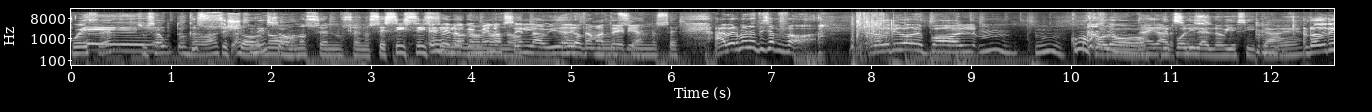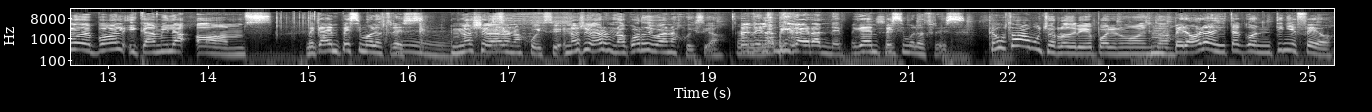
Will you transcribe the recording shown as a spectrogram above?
¿Puede ser? eh, ¿Sus autos qué sé yo, hacen no, eso? no sé, no sé, no sé. Sí, sí, Es sí. de no, lo que no, menos no, sé en la vida Es de lo esta materia. sé, no sé. A ver, más noticias, por favor. Rodrigo de Paul. mm. ¿Cómo joró Hay de garzos. Poli la noviecita, eh? Rodrigo de Paul y Camila Oms. Me caen pésimos los tres. No llegaron a juicio. No llegaron a un acuerdo y van a juicio. Pero de la pija grande. Me caen pésimos los tres. ¿Te gustaba mucho Rodrigo de Paul en un momento? Pero ahora está con Tini es feo.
